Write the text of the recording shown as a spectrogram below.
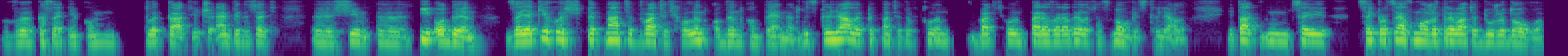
в касетній комплектації чи М57 е, і 1 за якихось 15-20 хвилин один контейнер. Відстріляли 15 хвилин, 20 хвилин перезарядилися, знову відстріляли. І так цей, цей процес може тривати дуже довго.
